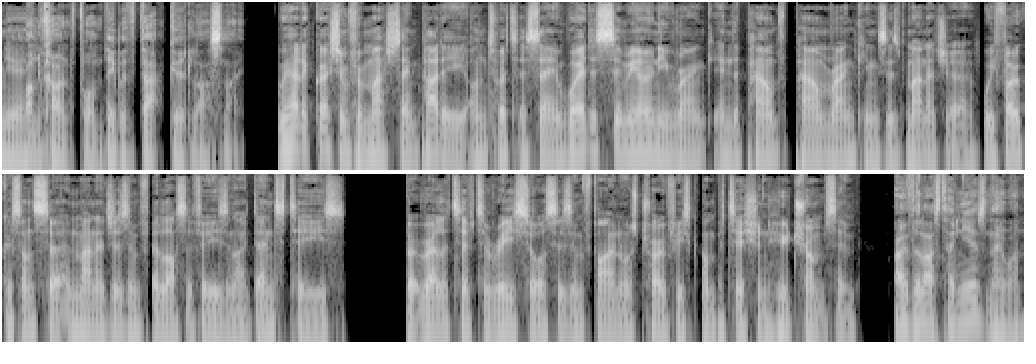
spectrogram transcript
yeah. on current form. They were that good last night. We had a question from Mash St. Paddy on Twitter saying, Where does Simeone rank in the pound for pound rankings as manager? We focus on certain managers and philosophies and identities, but relative to resources and finals, trophies, competition, who trumps him? Over the last 10 years, no one.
